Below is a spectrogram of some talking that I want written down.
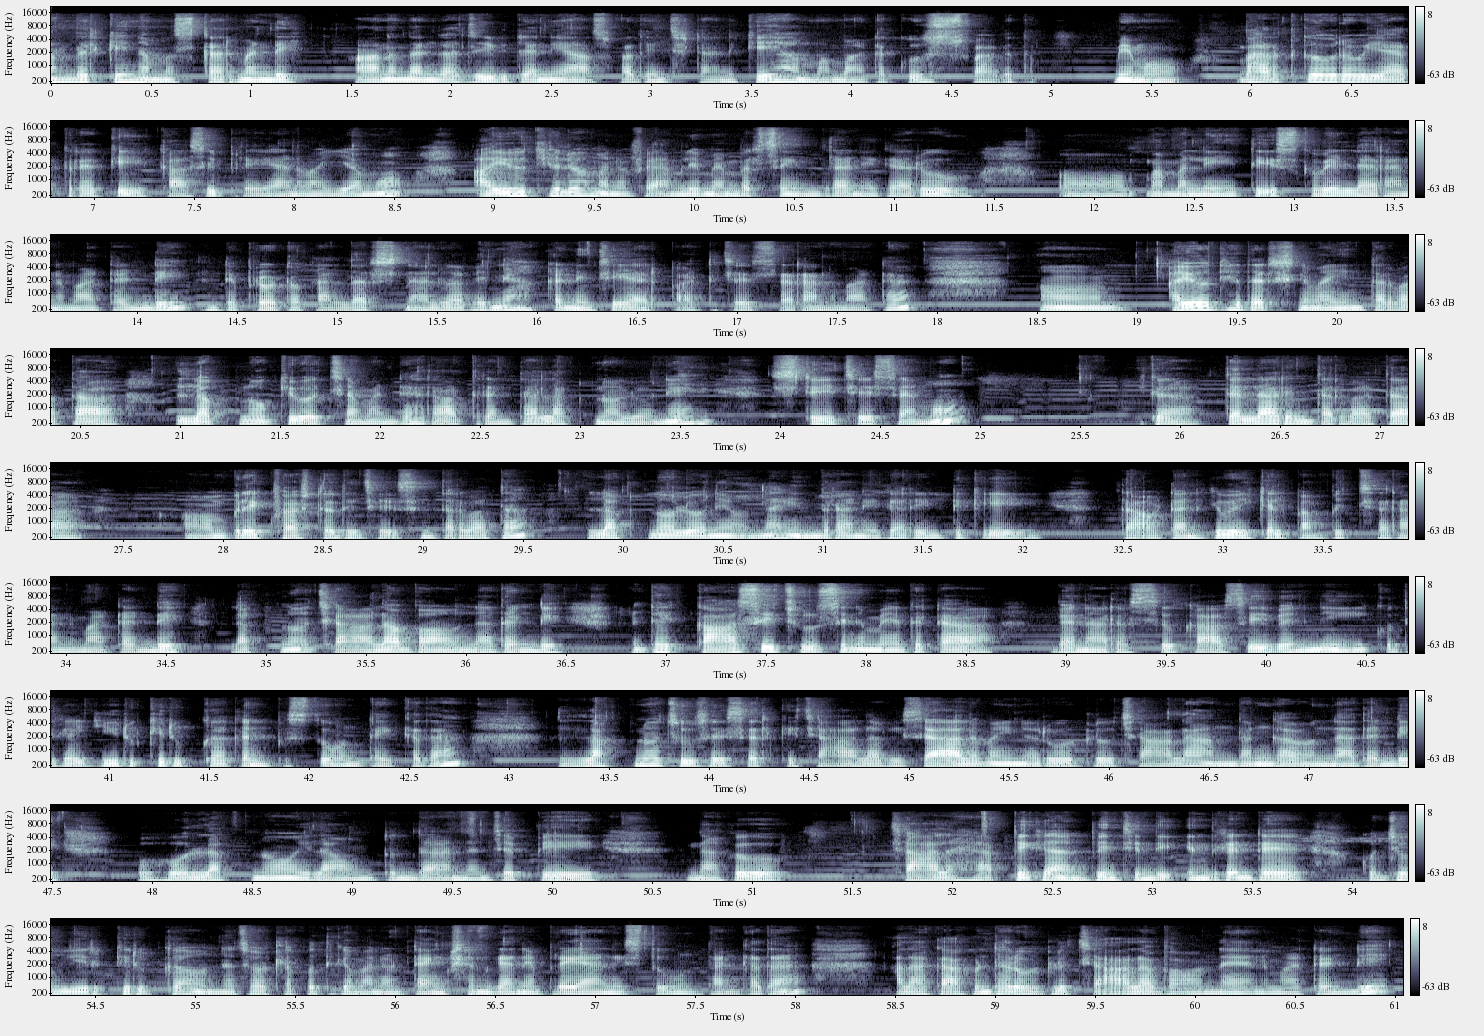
అందరికీ నమస్కారం అండి ఆనందంగా జీవితాన్ని ఆస్వాదించడానికి అమ్మ మాటకు స్వాగతం. మేము భారత్ గౌరవ యాత్రకి కాశీ ప్రయాణం అయ్యాము. అయోధ్యలో మన ఫ్యామిలీ మెంబర్స్ ఇంద్రాణి గారు మమ్మల్ని తీసుకువెళ్ళారన్నమాట అండి. అంటే ప్రోటోకాల్ దర్శనాలు అవన్నీ అక్కడి నుంచి ఏర్పాటు చేశారన్నమాట. అయోధ్య దర్శనం అయిన తర్వాత లక్నోకి వచ్చామండి. రాత్రంతా లక్నోలోనే స్టే చేశాము. ఇక తెల్లారిన తర్వాత బ్రేక్ఫాస్ట్ అది చేసిన తర్వాత లక్నోలోనే ఉన్న ఇంద్రాణి గారి ఇంటికి రావడానికి వెహికల్ పంపించారనమాట అండి. లక్నో చాలా బాగున్నదండి. అంటే కాశీ చూసిన మీదట బెనారస్ కాశీ ఇవన్నీ కొద్దిగా ఇరుకిరుగ్గా కనిపిస్తూ ఉంటాయి కదా. లక్నో చూసేసరికి చాలా విశాలమైన రోడ్లు చాలా అందంగా ఉన్నదండి. ఓహో లక్నో ఇలా ఉంటుందా అని చెప్పి నాకు చాలా హ్యాపీగా అనిపించింది. ఎందుకంటే కొంచెం ఇరుకిరుగ్గా ఉన్న చోట్ల కొద్దిగా మనం టెన్షన్గానే ప్రయాణిస్తూ ఉంటాం కదా. అలా కాకుండా రోడ్లు చాలా బాగున్నాయి అన్నమాట అండి.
